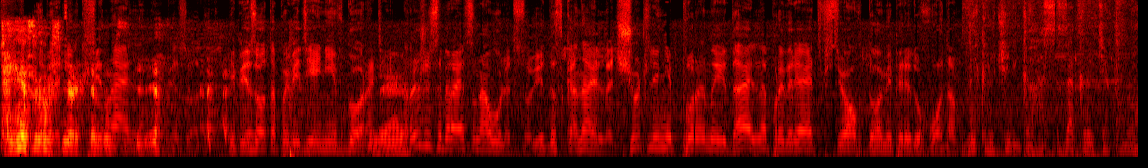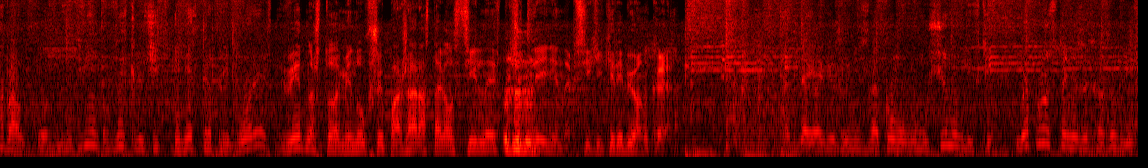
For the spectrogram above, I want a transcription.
Эпизод. Эпизод о поведении в городе. Да. Рыжий собирается на улицу и досконально, чуть ли не параноидально проверяет все в доме перед уходом. Выключить газ, закрыть окно, балконную дверь, выключить электроприборы. Видно, что минувший пожар оставил сильное впечатление на психике ребенка. Когда я вижу незнакомого мужчину в лифте, я просто не захожу в лифт.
